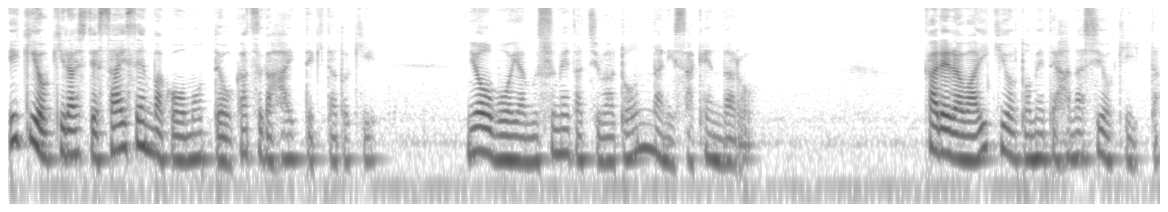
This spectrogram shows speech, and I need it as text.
息を切らして賽銭箱を持っておかつが入ってきた時女房や娘たちはどんなに叫んだろう。彼らは息を止めて話を聞いた。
